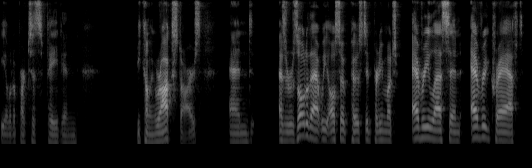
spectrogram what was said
be able to participate in becoming rock stars. And as a result of that, we also posted pretty much every lesson, every craft,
